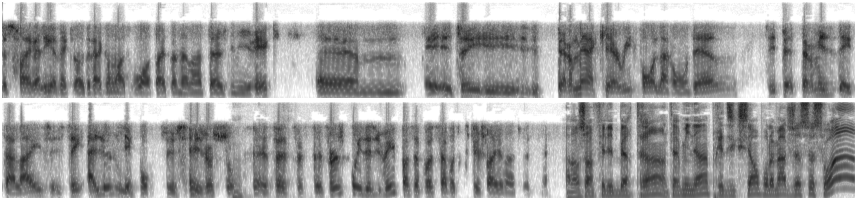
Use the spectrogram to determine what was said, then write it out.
de se faire aller avec leur dragon à trois têtes en avantage numérique. Euh, et, et, permet à Carey de voir la rondelle. Permets-y d'être à l'aise. Allume les portes. C'est juste ça. Fais juste pas les allumer parce que ça va, ça va te coûter cher éventuellement. Alors, Jean-Philippe Bertrand, en terminant, prédiction pour le match de ce soir?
